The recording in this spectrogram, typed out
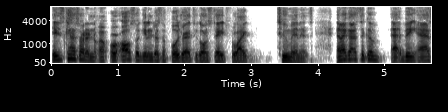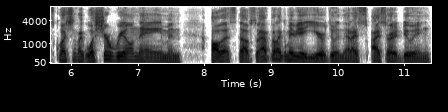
it just kind of started, or also getting dressed in full drag to go on stage for like two minutes. And I got sick of being asked questions like, what's your real name? And all that stuff. So after like maybe a year of doing that, I, I started doing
